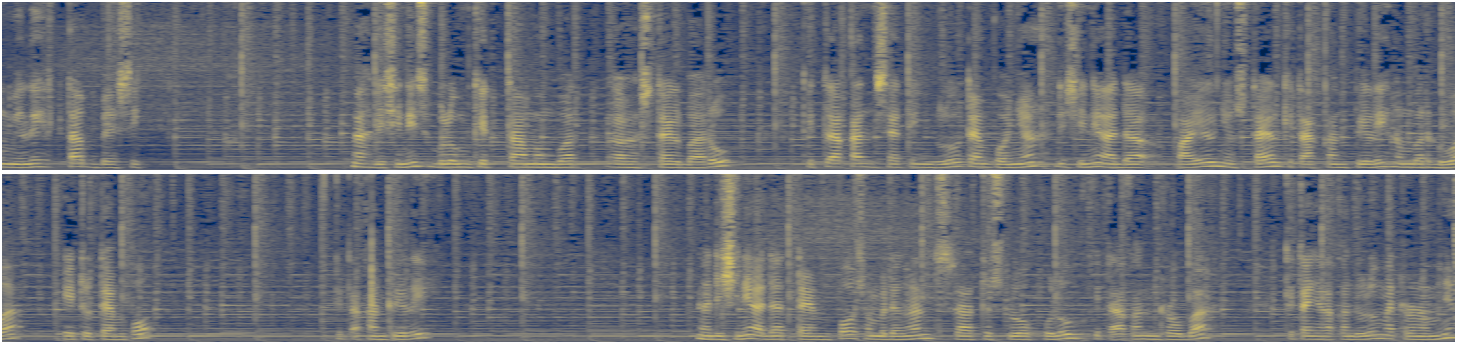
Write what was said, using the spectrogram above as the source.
memilih tab Basic. Nah, di sini sebelum kita membuat uh, style baru, kita akan setting dulu temponya. Di sini ada file New Style, kita akan pilih nomor 2 yaitu tempo. Kita akan pilih Nah, di sini ada tempo sampai dengan 120. Kita akan rubah. Kita nyalakan dulu metronomnya.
